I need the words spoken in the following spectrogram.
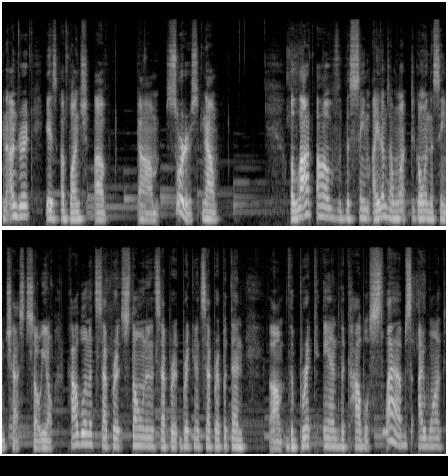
And under it is a bunch of um, sorters. Now, a lot of the same items I want to go in the same chest. So, you know, cobble in it's separate, stone in it's separate, brick in it's separate, but then um, the brick and the cobble slabs I want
